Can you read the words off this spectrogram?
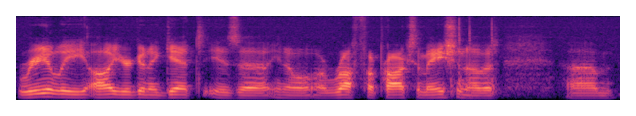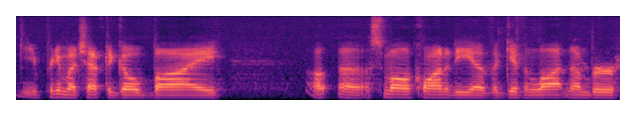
Really, all you're going to get is a you know a rough approximation of it. Um, you pretty much have to go buy a, a, small quantity of a given lot number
